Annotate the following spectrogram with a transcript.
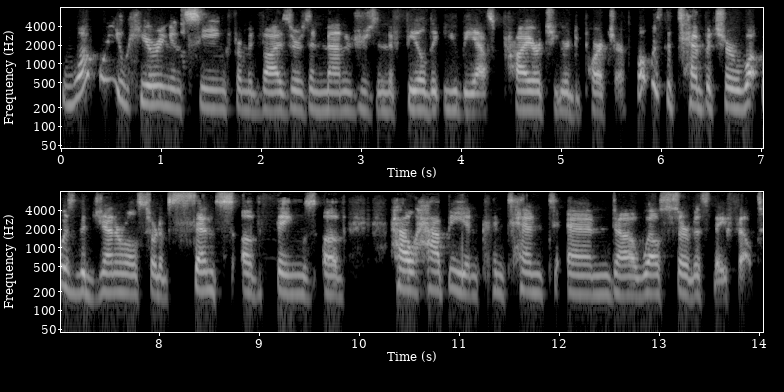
What were you hearing and seeing from advisors and managers in the field at UBS prior to your departure? What was the temperature? What was the general sort of sense of things of how happy and content and uh, well serviced they felt?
